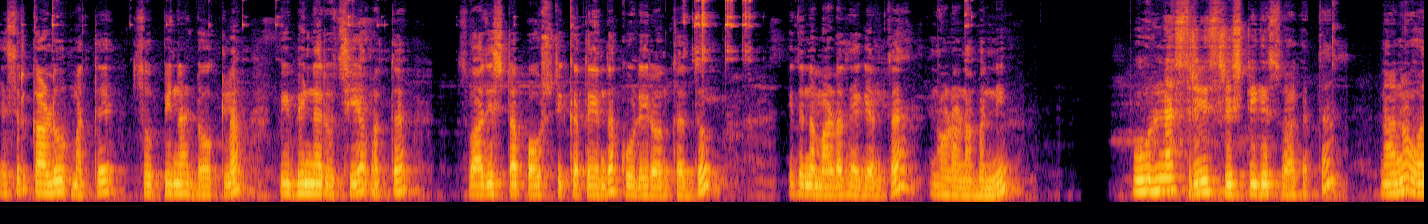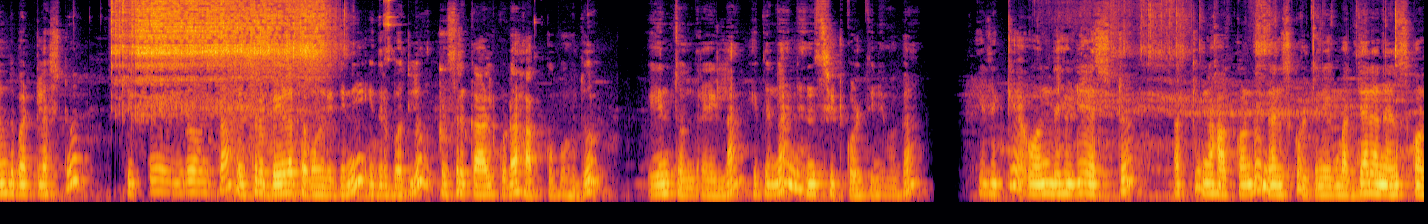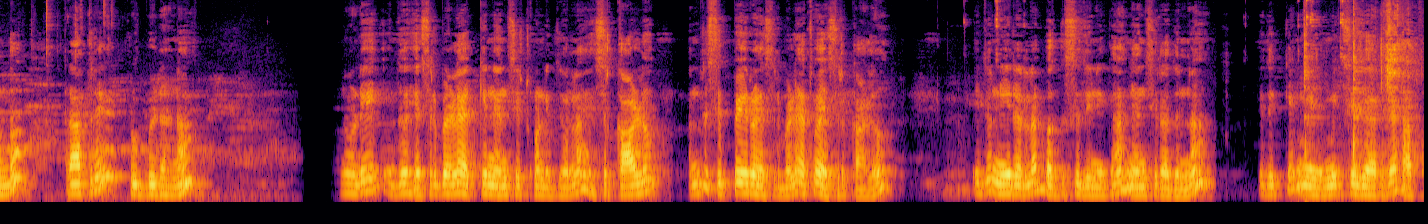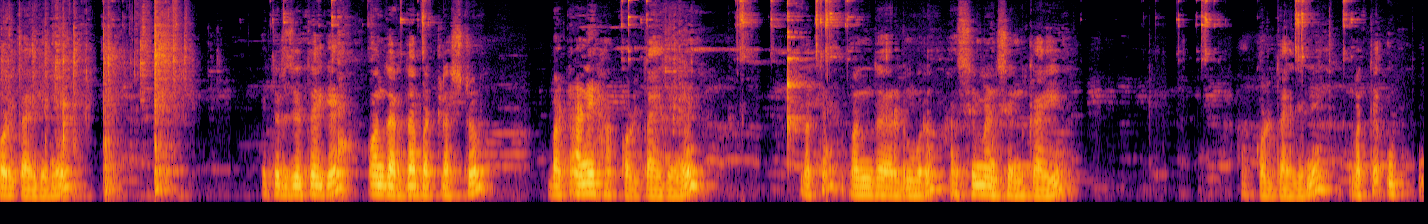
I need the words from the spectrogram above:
ಹೆಸರುಕಾಳು ಮತ್ತು ಸೊಪ್ಪಿನ ಡೋಕ್ಲ ವಿಭಿನ್ನ ರುಚಿಯ ಮತ್ತು ಸ್ವಾದಿಷ್ಟ ಪೌಷ್ಟಿಕತೆಯಿಂದ ಕೂಡಿರುವಂಥದ್ದು. ಇದನ್ನು ಮಾಡೋದು ಹೇಗೆ ಅಂತ ನೋಡೋಣ ಬನ್ನಿ. ಪೂರ್ಣ ಶ್ರೀ ಸೃಷ್ಟಿಗೆ ಸ್ವಾಗತ. ನಾನು ಒಂದು ಬಟ್ಲಷ್ಟು ಸಿಪ್ಪೆ ಇರೋವಂಥ ಹೆಸರು ಬೇಳೆ ತೊಗೊಂಡಿದ್ದೀನಿ. ಇದ್ರ ಬದಲು ಹೆಸರು ಕಾಳು ಕೂಡ ಹಾಕ್ಕೋಬಹುದು. ಏನು ತೊಂದರೆ ಇಲ್ಲ. ಇದನ್ನು ನೆನೆಸಿಟ್ಕೊಳ್ತೀನಿ ಇವಾಗ. ಇದಕ್ಕೆ ಒಂದು ಹಿಡಿಯಷ್ಟು ಅಕ್ಕಿನ ಹಾಕ್ಕೊಂಡು ನೆನೆಸ್ಕೊಳ್ತೀನಿ. ಈಗ ಮಧ್ಯಾಹ್ನ ನೆನೆಸ್ಕೊಂಡು ರಾತ್ರಿ ರುಬ್ಬಿಡೋಣ. ನೋಡಿ, ಇದು ಹೆಸರುಬೇಳೆ ಅಕ್ಕಿ ನೆನೆಸಿಟ್ಕೊಂಡಿದ್ವಲ್ಲ, ಹೆಸರು ಕಾಳು, ಅಂದರೆ ಸಿಪ್ಪೆ ಇರೋ ಹೆಸರುಬೇಳೆ ಅಥವಾ ಹೆಸರು ಕಾಳು. ಇದು ನೀರೆಲ್ಲ ಬಗ್ಗಿಸಿದ್ದೀನಿ ಈಗ, ನೆನೆಸಿರೋದನ್ನು. ಇದಕ್ಕೆ ಮಿಕ್ಸಿ ಜಾರ್ಗೆ ಹಾಕ್ಕೊಳ್ತಾ ಇದ್ದೀನಿ. ಇದ್ರ ಜೊತೆಗೆ ಒಂದು ಅರ್ಧ ಬಟ್ಲಷ್ಟು ಬಟಾಣಿ ಹಾಕ್ಕೊಳ್ತಾ ಇದ್ದೀನಿ. ಮತ್ತು ಒಂದು ಎರಡು ಮೂರು ಹಸಿಮೆಣಸಿನ್ಕಾಯಿ ಹಾಕ್ಕೊಳ್ತಾ ಇದ್ದೀನಿ. ಮತ್ತು ಉಪ್ಪು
